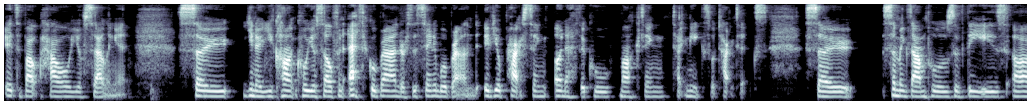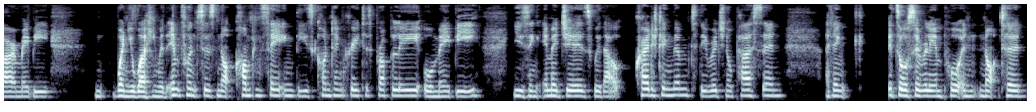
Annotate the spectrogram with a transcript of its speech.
it's about how you're selling it. So, you know, you can't call yourself an ethical brand or a sustainable brand if you're practicing unethical marketing techniques or tactics. So, some examples of these are maybe when you're working with influencers, not compensating these content creators properly, or maybe using images without crediting them to the original person. I think it's also really important not to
